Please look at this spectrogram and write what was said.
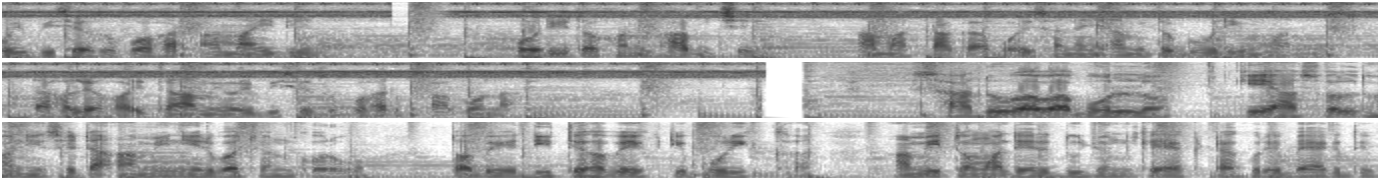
ওই বিশেষ উপহার আমায় দিন। হরি তখন ভাবছে আমার টাকা পয়সা নেই, আমি তো গরিব মানুষ। তাহলে হয়তো আমি ওই বিশেষ উপহার পাবো না। সাধু বাবা বলল, কে আসল ধনী সেটা আমি নির্বাচন করব। তবে দিতে হবে একটি পরীক্ষা। আমি তোমাদের দুজনকে একটা করে ব্যাগ দেব।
